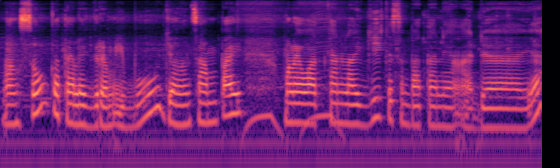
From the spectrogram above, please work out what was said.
langsung ke telegram ibu jangan sampai melewatkan lagi kesempatan yang ada ya.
